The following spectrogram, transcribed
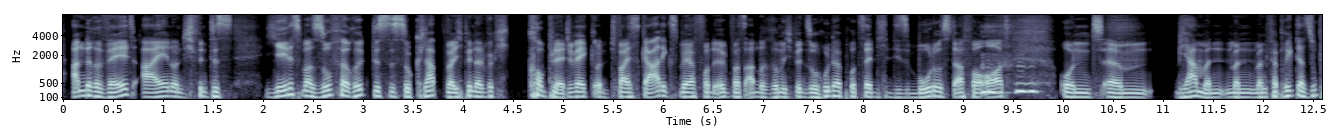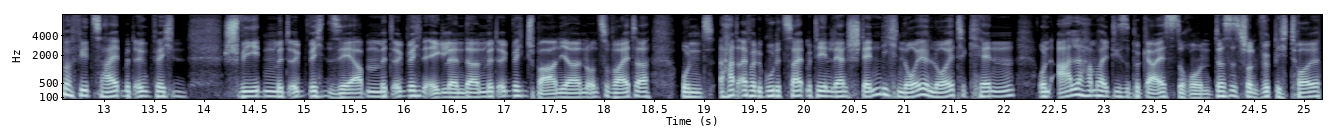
andere Welt ein und ich finde das jedes Mal so verrückt, dass es so klappt, weil ich bin dann wirklich komplett weg und weiß gar nichts mehr von irgendwas anderem. Ich bin so hundertprozentig in diesem Modus da vor Ort und ähm, ja, man, man, man verbringt da super viel Zeit mit irgendwelchen Schweden, mit irgendwelchen Serben, mit irgendwelchen Engländern, mit irgendwelchen Spaniern und so weiter und hat einfach eine gute Zeit mit denen, lernt ständig neue Leute kennen und alle haben halt diese Begeisterung. Das ist schon wirklich toll,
